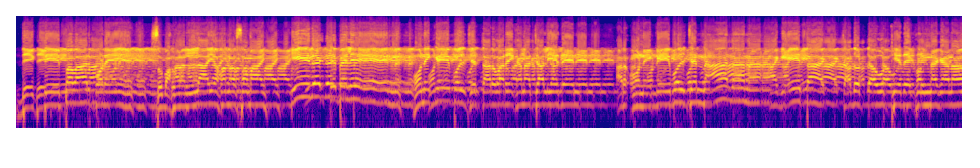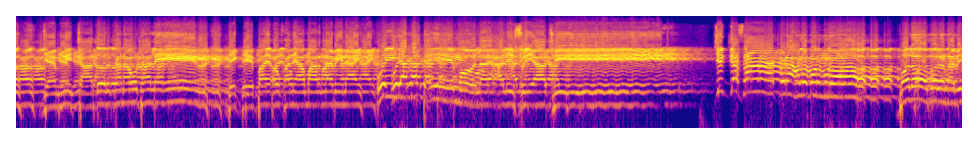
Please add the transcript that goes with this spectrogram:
দেখতে পাওয়ার পরে সুবহানাল্লাহ এখন সময়। কি দেখতে পেলেন? অনেকেই বলছে তারবার এখানা চালিয়ে দেন। আর অনেকেই বলছেন না না না, আগে তাক চাদরটা উঠিয়ে দেখুন না কেন? যেমনি চাদর খানা উঠালেন, দেখতে পায় ওখানে আমার নাবি নাই। ওই জায়গাতে মৌলায় আলী শুয়ে আছি। জিজ্ঞাসা করা হলো বন্ধ। বলো বলো নবী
